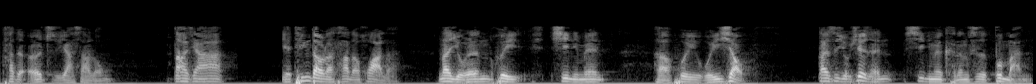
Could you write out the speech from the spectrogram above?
他的儿子亚沙龙，大家也听到了他的话了。那有人会心里面啊会微笑，但是有些人心里面可能是不满，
